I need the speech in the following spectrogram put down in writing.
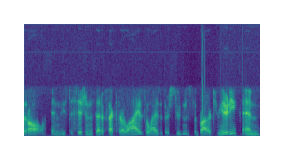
at all in these decisions that affect their lives, the lives of their students, the broader community. And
